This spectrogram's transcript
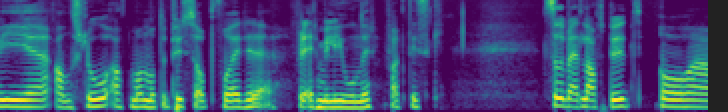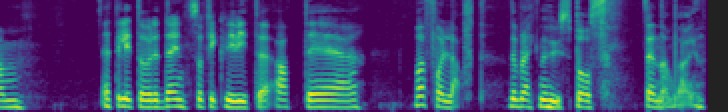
Vi anslo at man måtte pusse opp for eh, flere millioner, faktisk. Så det ble et lavt bud, og etter litt over et døgn så fikk vi vite at det var for lavt. Det ble ikke noe hus på oss denne omgangen.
